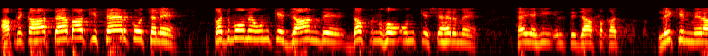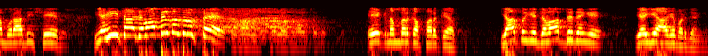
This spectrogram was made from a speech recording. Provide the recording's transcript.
آپ نے کہا، طیبہ کی سیر کو چلیں، قدموں میں ان کے جان دے، دفن ہو ان کے شہر میں۔ ہے یہی التجا فقط۔ لیکن میرا مرادی شیر، یہی تھا جواب بالکل درست ہے۔ ایک نمبر کا فرق ہے اب۔ یا تو یہ جواب دے دیں گے یا یہ آگے بڑھ جائیں گے۔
